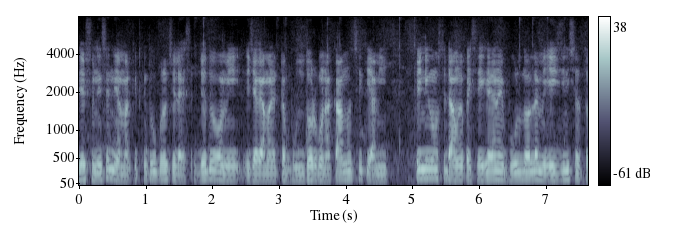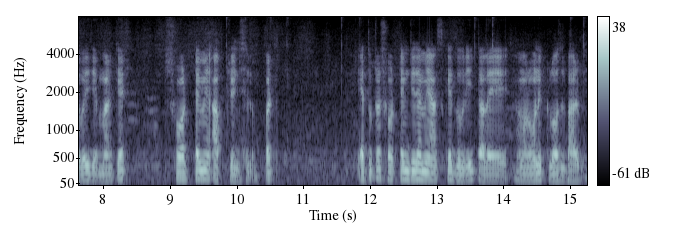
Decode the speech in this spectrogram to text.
যে শুনেছেন নিয়ে মার্কেট কিন্তু উপরে চলে গেছে। যদিও আমি এই জায়গায় আমার একটা ভুল ধরবো না, কারণ হচ্ছে কি আমি পেন্ডিং অবস্থায় ডাউনে পাইছি। এখানে ভুল ধরলে আমি এই জিনিসটা ধরতে পারি যে মার্কেট শর্ট টাইমে আপ ট্রেন্ড ছিল। বাট এতটা শর্ট টাইম যদি আমি আজকে ধরি, তাহলে আমার অনেক লস বাড়বে।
